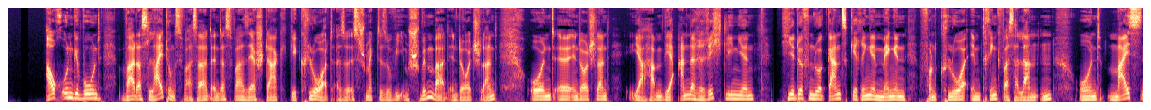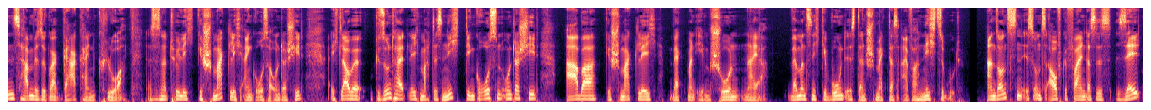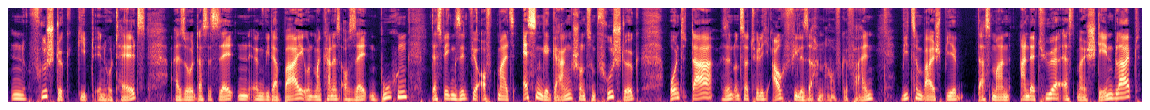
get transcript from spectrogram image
Auch ungewohnt war das Leitungswasser, denn das war sehr stark geklort. Also es schmeckte so wie im Schwimmbad in Deutschland. Und äh, in Deutschland, ja, haben wir andere Richtlinien. Hier dürfen nur ganz geringe Mengen von Chlor im Trinkwasser landen und meistens haben wir sogar gar kein Chlor. Das ist natürlich geschmacklich ein großer Unterschied. Ich glaube, gesundheitlich macht es nicht den großen Unterschied, aber geschmacklich merkt man eben schon, naja, wenn man es nicht gewohnt ist, dann schmeckt das einfach nicht so gut. Ansonsten ist uns aufgefallen, dass es selten Frühstück gibt in Hotels. Also das ist selten irgendwie dabei und man kann es auch selten buchen. Deswegen sind wir oftmals essen gegangen, schon zum Frühstück. Und da sind uns natürlich auch viele Sachen aufgefallen, wie zum Beispiel, dass man an der Tür erstmal stehen bleibt.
